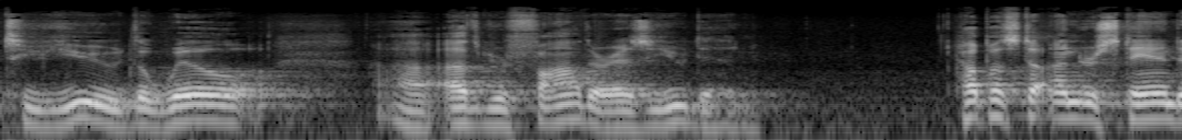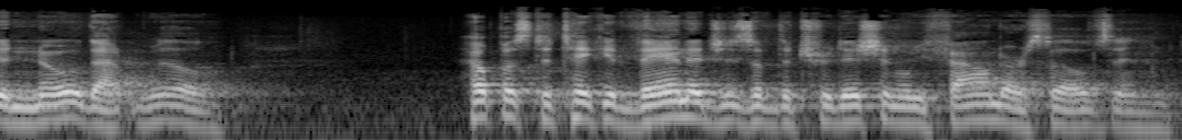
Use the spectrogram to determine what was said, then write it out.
to, you the will uh, of your Father as you did. Help us to understand and know that will. Help us to take advantages of the tradition we found ourselves in,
